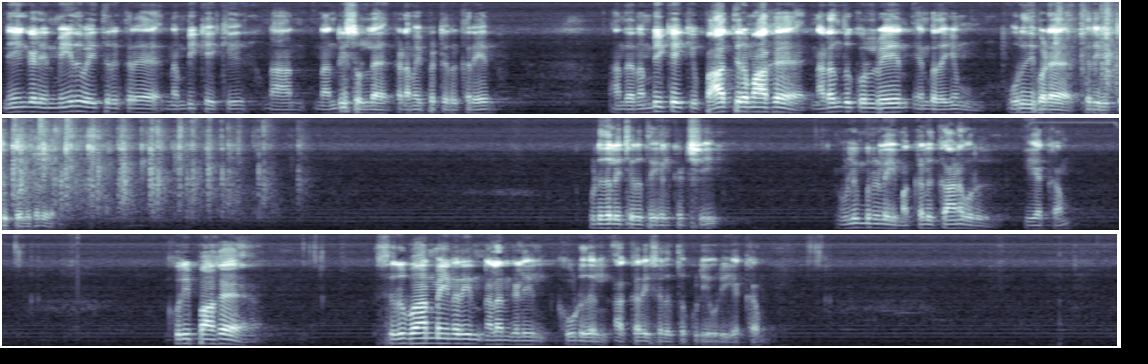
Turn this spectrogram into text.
நீங்கள் என் மீது வைத்திருக்கிற நம்பிக்கைக்கு நான் நன்றி சொல்ல கடமைப்பட்டிருக்கிறேன். அந்த நம்பிக்கைக்கு பாத்திரமாக நடந்து கொள்வேன் என்பதையும் உறுதிபட தெரிவித்துக் கொள்கிறேன். விடுதலை சிறுத்தைகள் கட்சி விளிம்பு நிலை மக்களுக்கான ஒரு இயக்கம். குறிப்பாக சிறுபான்மையினரின் நலன்களில் கூடுதல் அக்கறை செலுத்தக்கூடிய ஒரு இயக்கம்.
